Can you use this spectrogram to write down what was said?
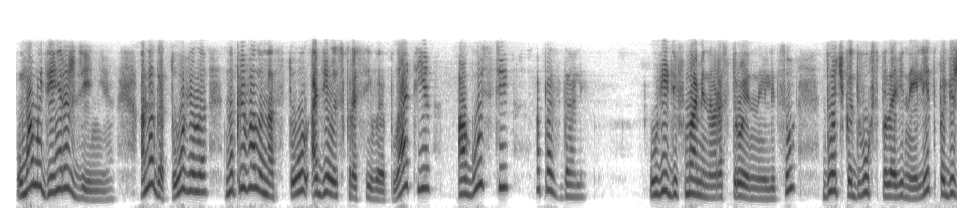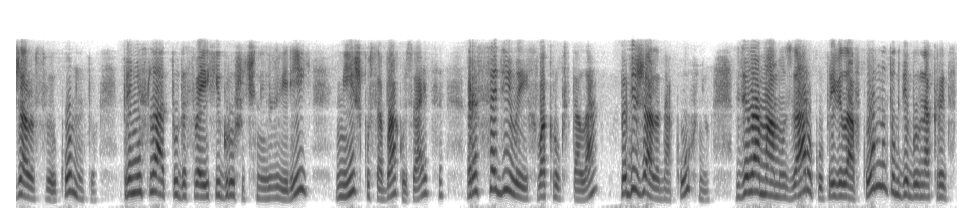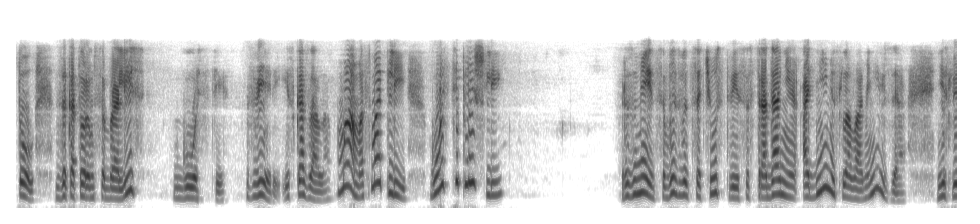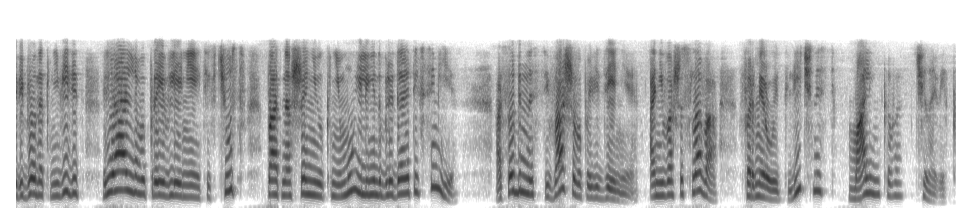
У мамы день рождения. Она готовила, накрывала на стол, оделась в красивое платье, а гости опоздали. Увидев мамино расстроенное лицо, дочка двух с половиной лет побежала в свою комнату, принесла оттуда своих игрушечных зверей, мишку, собаку, зайца, рассадила их вокруг стола, побежала на кухню, взяла маму за руку, привела в комнату, где был накрыт стол, за которым собрались гости, звери, и сказала, «Мама, смотри, гости пришли». Разумеется, вызвать сочувствие и сострадание одними словами нельзя, если ребенок не видит реального проявления этих чувств по отношению к нему или не наблюдает их в семье. Особенности вашего поведения, а не ваши слова – формирует личность маленького человека.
